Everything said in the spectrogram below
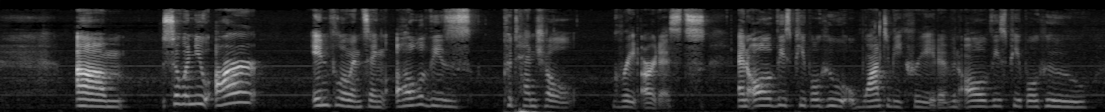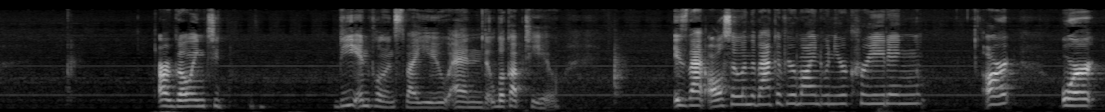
um, so when you are influencing all of these potential great artists and all of these people who want to be creative and all of these people who are going to be influenced by you and look up to you. Is that also in the back of your mind when you're creating art? Or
